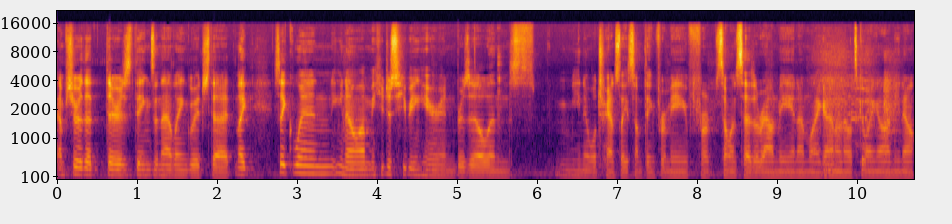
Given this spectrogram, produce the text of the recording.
I'm sure that there's things in that language that like it's like when you know I'm just being here in Brazil and s- Mina will translate something for me from someone says around me, and I'm like, I don't know what's going on, you know.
